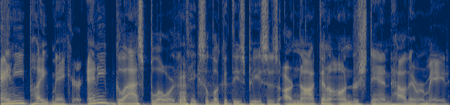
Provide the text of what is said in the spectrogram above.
Any pipe maker, any glass blower that takes a look at these pieces are not going to understand how they were made.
